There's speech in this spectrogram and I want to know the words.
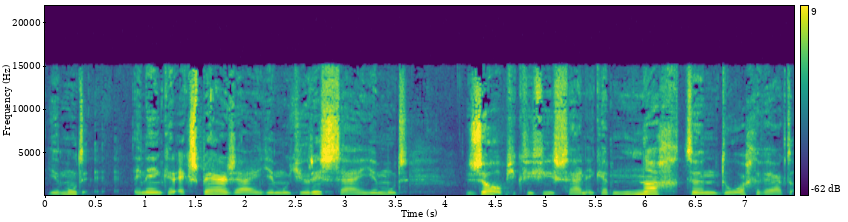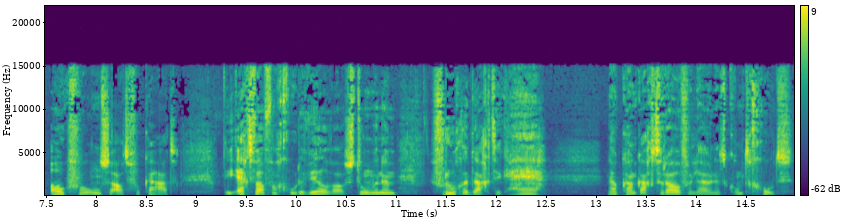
Je moet in één keer expert zijn, je moet jurist zijn, je moet zo op je quivief zijn. Ik heb nachten doorgewerkt, ook voor onze advocaat, die echt wel van goede wil was. Toen we hem vroegen, dacht ik, hè, nou kan ik achteroverleunen, het komt goed.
